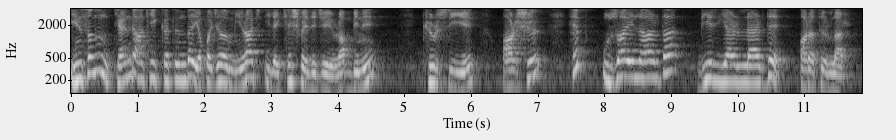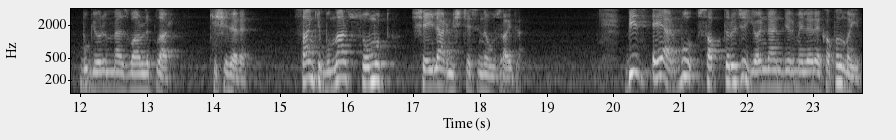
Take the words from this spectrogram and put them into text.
İnsanın kendi hakikatinde yapacağı miraç ile keşfedeceği Rabbini, kürsiyi, arşı hep uzaylarda bir yerlerde aratırlar bu görünmez varlıklar kişilere. Sanki bunlar somut şeylermişçesine uzayda. Biz eğer bu saptırıcı yönlendirmelere kapılmayıp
